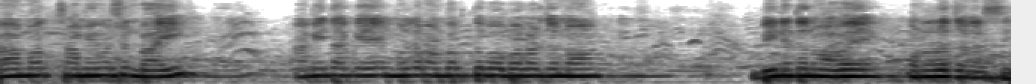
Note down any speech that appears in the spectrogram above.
মোহাম্মদ শামী হোসেন ভাই, আমি তাকে মূল্যবান বক্তব্য বলার জন্য বিনোদনভাবে অনুরোধ জানাচ্ছি।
